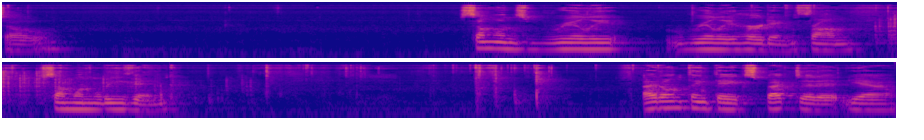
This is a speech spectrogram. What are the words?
So, someone's really, really hurting from someone leaving. I don't think they expected it. Yeah,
